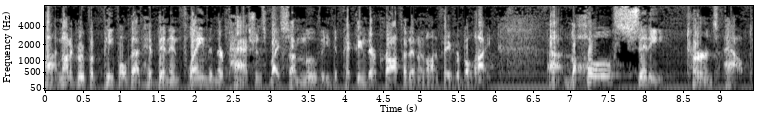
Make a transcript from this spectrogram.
Uh, not a group of people that have been inflamed in their passions by some movie depicting their prophet in an unfavorable light. Uh, the whole city turns out.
